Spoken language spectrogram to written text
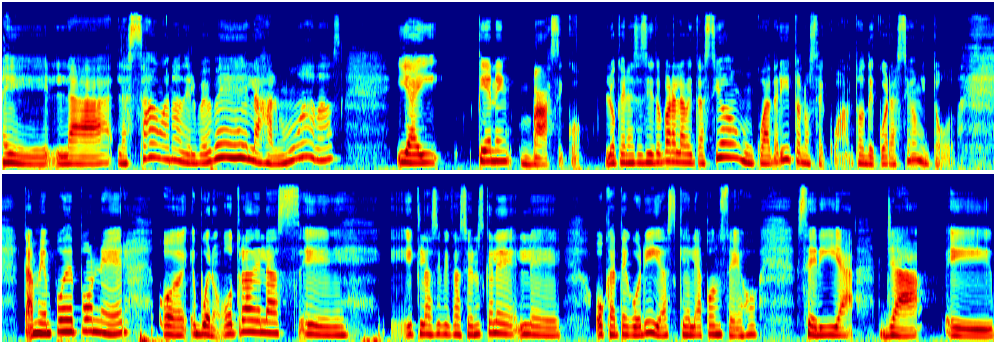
eh, la, la sábana del bebé, las almohadas y ahí tienen básico. Lo que necesito para la habitación, un cuadrito, no sé cuánto, decoración y todo. También puede poner, bueno, otra de las eh, clasificaciones que le, o categorías que le aconsejo sería ya eh,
